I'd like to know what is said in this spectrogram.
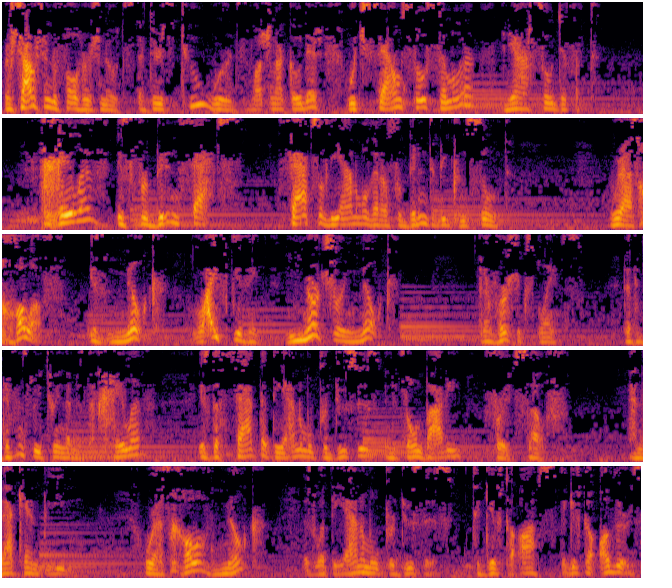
Rav Shimshon Rafael Hirsch notes that there's two words, Lashon HaKodesh, which sound so similar and yet are so different. Chelev is forbidden fats, fats of the animal that are forbidden to be consumed. Whereas Cholov is milk, life-giving, nurturing milk. And Rav Hirsch explains that the difference between them is that Chelev is the fat that the animal produces in its own body for itself. And that can't be eaten. Whereas Cholov milk is what the animal produces to give to us, to give to others.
